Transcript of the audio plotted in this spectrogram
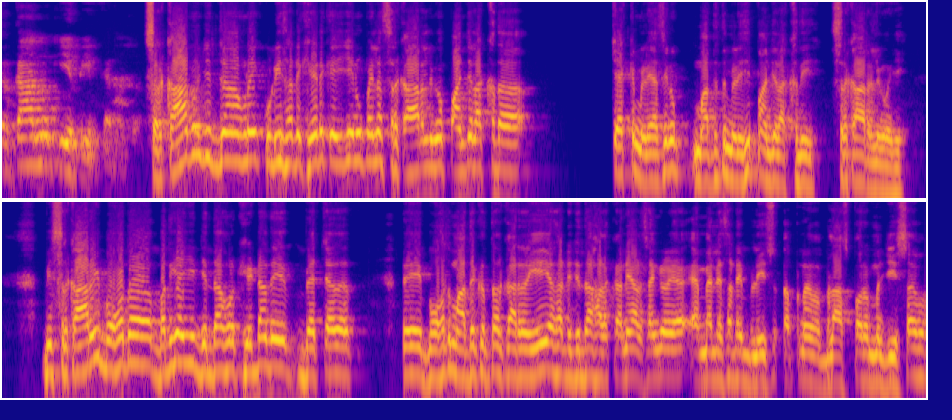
ਸਰਕਾਰ ਨੂੰ ਕੀ ਅਪੀਲ ਕਰਨਾ ਚਾਹੋਗੇ ਸਰਕਾਰ ਨੂੰ ਜਿੱਦਾਂ ਹੁਣ ਇਹ ਕੁੜੀ ਸਾਡੇ ਖੇਡ ਕੇ ਆਈ ਜੀ, ਇਹਨੂੰ ਪਹਿਲਾਂ ਸਰਕਾਰ ਵੱਲੋਂ 5 ਲੱਖ ਦਾ ਚੈੱਕ ਮਿਲਿਆ ਸੀ ਇਹਨੂੰ ਮਦਦ ਮਿਲੀ ਸੀ 5 ਲੱਖ ਦੀ ਸਰਕਾਰ ਵੱਲੋਂ ਜੀ। ਵੀ ਸਰਕਾਰ ਵੀ ਬਹੁਤ ਵਧੀਆ ਜੀ ਜਿੱਦਾਂ ਹੁਣ ਖੇਡਾਂ ਦੇ ਵਿੱਚ ਤੇ ਬਹੁਤ ਮਦਦ ਤਾਂ ਕਰ ਰਹੀ ਹੈ ਸਾਡੇ ਜਿੱਦਾਂ ਹਲਕਾ ਨਿਹਾਲ ਸਿੰਘ ਐਮਐਲਏ ਸਾਡੇ ਬਲੀਸ ਆਪਣਾ ਬਲਾਸਪੁਰ ਮਨਜੀਤ ਸਾਹਿਬ।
